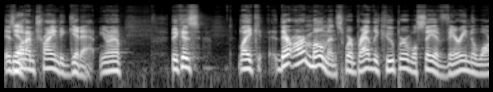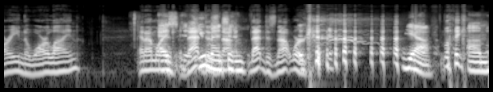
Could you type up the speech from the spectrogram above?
is yeah. what I'm trying to get at, you know? Because like there are moments where Bradley Cooper will say a very noir noir line and I'm like, As that you does mentioned, not, that does not work. yeah, like, um,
